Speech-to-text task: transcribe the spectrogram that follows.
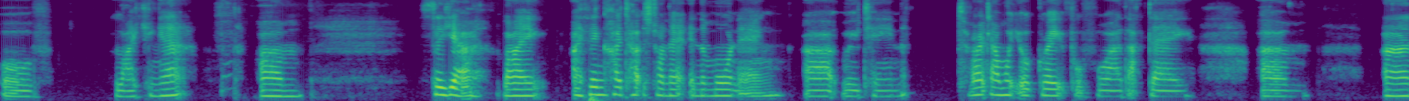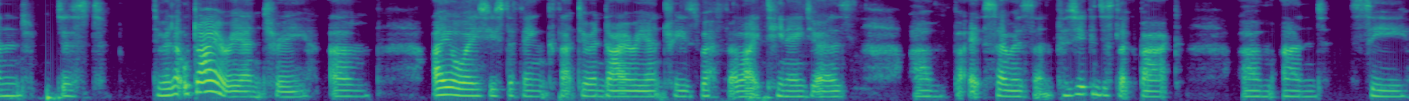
of liking it. Um, so yeah, like I think I touched on it in the morning uh, routine to write down what you're grateful for that day, um, and just do a little diary entry. Um, I always used to think that doing diary entries were for like teenagers, um, but it so isn't because you can just look back um, and see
